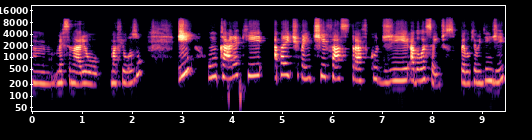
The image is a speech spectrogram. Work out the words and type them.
um mercenário mafioso, e um cara que aparentemente faz tráfico de adolescentes, pelo que eu entendi.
